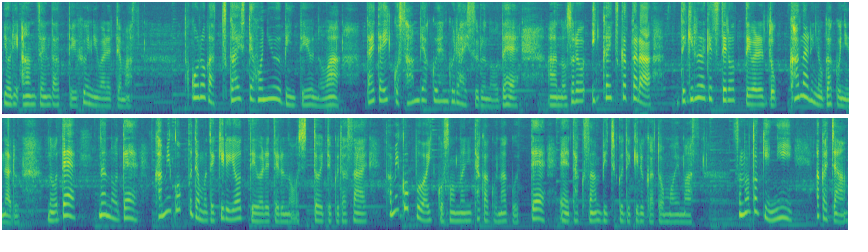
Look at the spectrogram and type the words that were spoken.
より安全だっていうふうに言われてます。ところが使い捨て哺乳瓶っていうのはだいたい1個300円ぐらいするのであのそれを1回使ったらできるだけ捨てろって言われるとかなりの額になるのでなので紙コップでもできるよって言われてるのを知っておいてください。紙コップは1個そんなに高くなくって、えー、たくさん備蓄できるかと思います。その時に赤ちゃん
